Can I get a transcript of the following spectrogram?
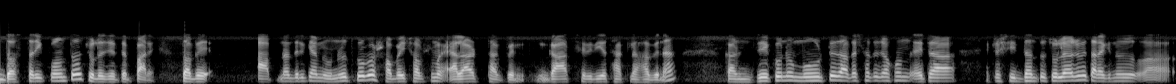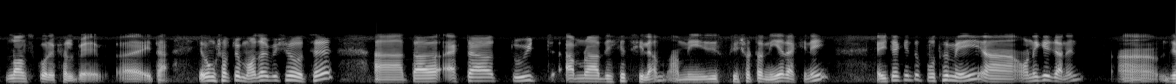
দশ তারিখ পর্যন্ত চলে যেতে পারে। তবে আপনাদেরকে আমি অনুরোধ করব, সবাই সবসময় অ্যালার্ট থাকবেন। গা ছেড়ে দিয়ে থাকলে হবে না। কারণ যে কোনো মুহূর্তে তাদের সাথে যখন এটা একটা সিদ্ধান্ত চলে আসবে, তারা কিন্তু লঞ্চ করে ফেলবে এটা। এবং সবচেয়ে মজার বিষয় হচ্ছে তা একটা টুইট আমরা দেখেছিলাম, আমি স্ক্রিনশটটা নিয়ে রাখিনি। এইটা কিন্তু প্রথমেই অনেকেই জানেন যে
